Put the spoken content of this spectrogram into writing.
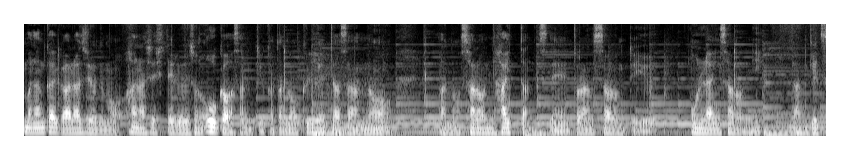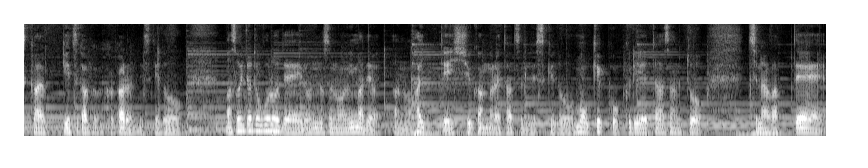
まあ、何回かラジオでも話してるその大川さんっていう方のクリエイターさんのあのサロンに入ったんですね。トランスサロンというオンラインサロンにあの月か月額がかかるんですけど、まあ、そういったところでいろんなその今であの入って1週間ぐらい経つんですけどもう結構クリエイターさんとつながって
